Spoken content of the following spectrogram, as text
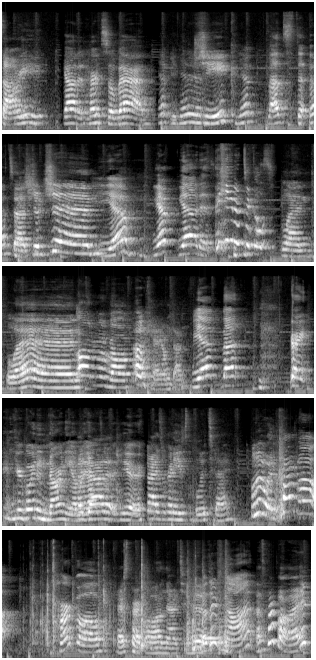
Sorry. God, it hurts so bad. Yep, you did it. Cheek. Yep, that's that's That's your chin. Yep, yep, yeah, it is. it tickles. Blend, blend. Oh, Okay, I'm done. Yep, that. Great. You're going to Narnia. My I got it. here. Guys, we're gonna use the blue today. Blue and purple! Purple. There's purple on there too. No, there's not. That's purple, right?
